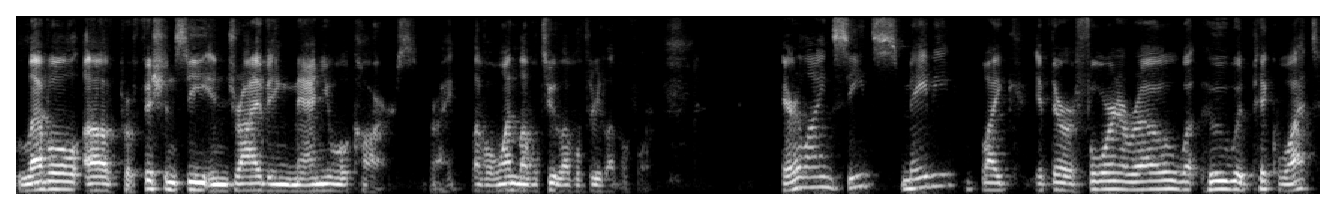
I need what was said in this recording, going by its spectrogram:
level of proficiency in driving manual cars, right? Level one, level two, level three, level four. Airline seats, maybe like if there are four in a row, what who would pick what?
